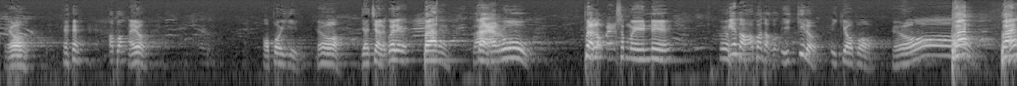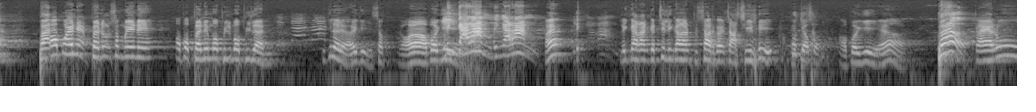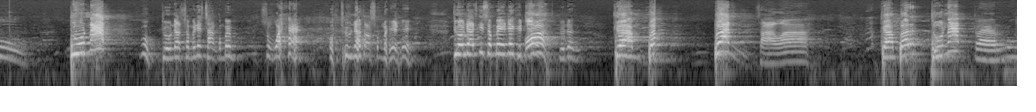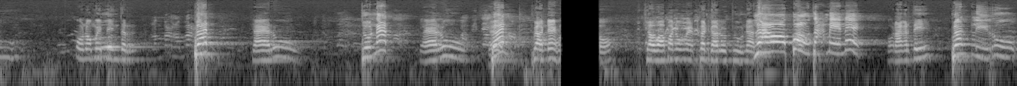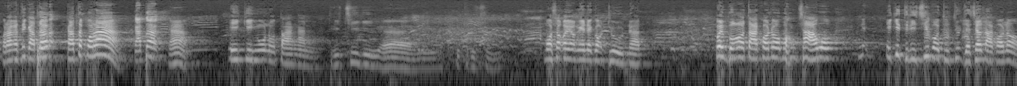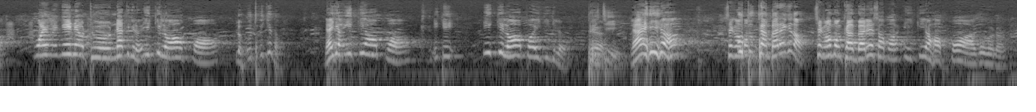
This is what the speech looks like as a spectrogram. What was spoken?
Yo. Apa? Ayo. Apa iki? Yo, jajal kowe Ban. Kleru. Balok mek semene. Piye to apa to kok? Iki lho, iki apa? Yo. Ban, ban, Eh? ban. Apa enek balok semene? Apa bane mobil-mobilan? Iki lho ya iki. Sep- Oh, apa iki? Lingkaran, lingkaran. Eh? Lingkaran. Lingkaran kecil, lingkaran besar kayak cah cilik. Iki apa? Apa iki? Ya. Bal, Kleru. donat. Wuh, donat semene cangkeme suwek. Oh, donat kok semene. Donat ki semene gede. Oh. Donat Gambar ban. salah. Gambar donat. Kleru. Ono me pinter. Ban, Kleru. donat. Kleru. Ban. Baneh. Jawaban wong ban karo donat. Lah opo sak mene? Ora ngerti? Ban keliru. Ora ngerti katek? Katek ora? Kata Nah, iki ngono tangan, driji iki. Ha, iki driji. Mosok kaya ngene kok donat. Kowe mbok takono wong sawo, "Nek iki driji apa duduk jajal takono. Kowe ngene kok donat iki lho, iki lho apa? Loh, untuk iki to? Lah ya iki apa? Iki Iki lho apa iki iki lho? Driji. Lah iya. Sing ngomong untuk gambare iki to? sing ngomong gambare sapa? Iki ya apa aku ngono.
